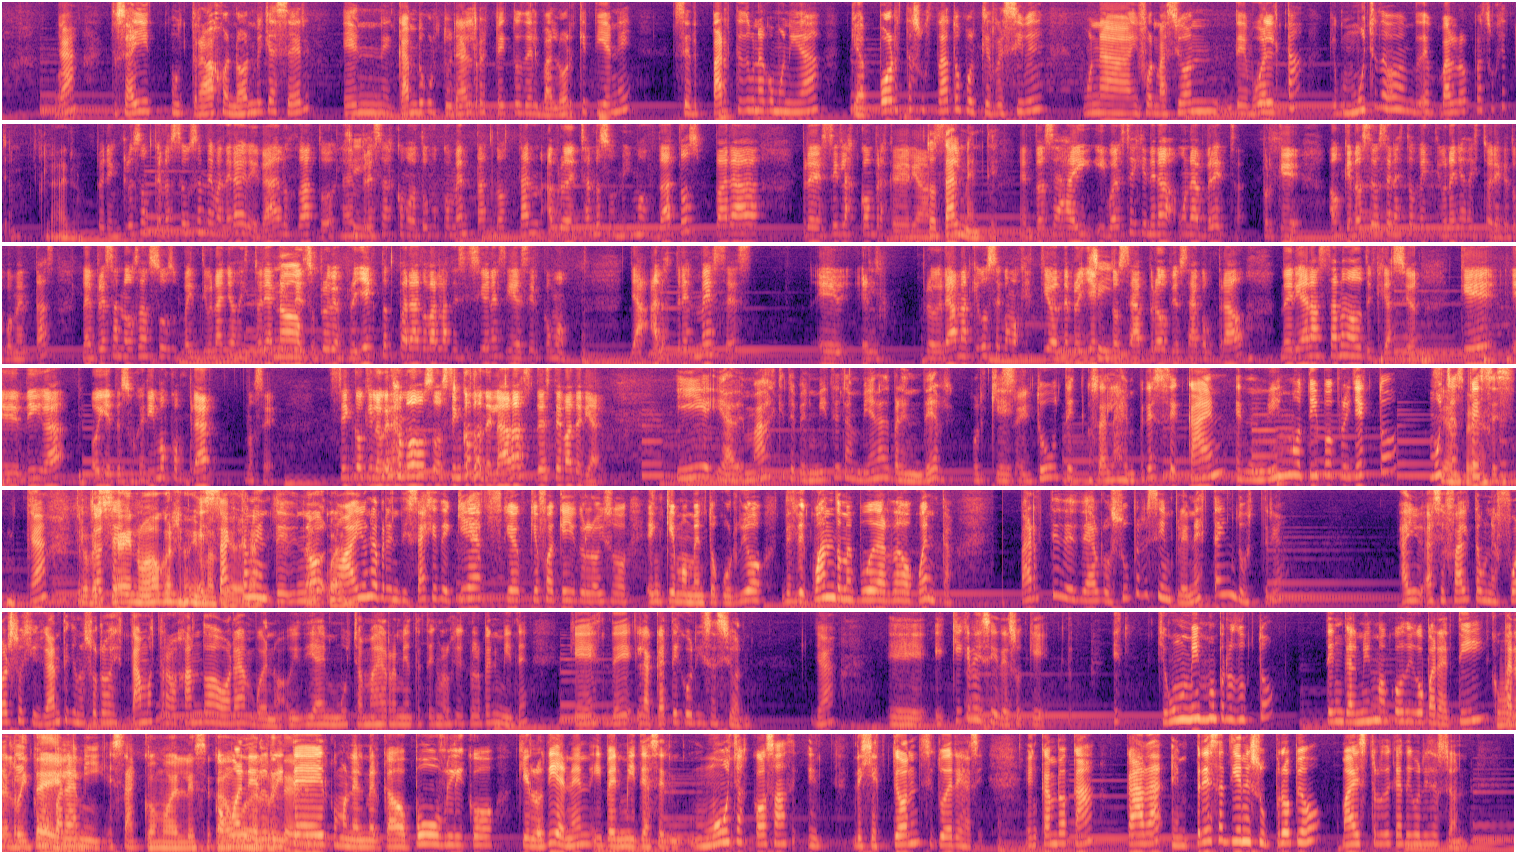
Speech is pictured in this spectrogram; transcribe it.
¿ya? Entonces hay un trabajo enorme que hacer en el cambio cultural respecto del valor que tiene ser parte de una comunidad que aporta sus datos porque recibe una información de vuelta que mucho de, de valor para su gestión. Claro. Pero incluso aunque no se usen de manera agregada los datos, las Sí. empresas, como tú comentas, no están aprovechando sus mismos datos para predecir las compras que deberían hacer. Totalmente. Entonces ahí igual se genera una brecha, porque aunque no se usen estos 21 años de historia que tú comentas, las empresas no usan sus 21 años de historia No. de sus propios proyectos para tomar las decisiones y decir como, ya, a los tres meses, eh, el programa que use como gestión de proyectos, Sí. sea propio, sea comprado, debería lanzar una notificación que eh, diga, oye, te sugerimos comprar, no sé, 5 kilogramos o 5 toneladas de este material. Y, y además que te permite también aprender, porque Sí. tú, te, o sea, las empresas se caen en el mismo tipo de proyecto muchas Siempre. veces. ¿ya? Tropecé de nuevo con la misma Exactamente, piedra. no, no hay un aprendizaje de qué, qué, qué fue aquello que lo hizo, en qué momento ocurrió, desde cuándo me pude haber dado cuenta. Parte desde algo súper simple. En esta industria hay, hace falta un esfuerzo gigante que nosotros estamos trabajando ahora. Bueno, hoy día hay muchas más herramientas tecnológicas que lo permiten, que es de la categorización. ¿ya? Eh, ¿Qué quiere decir eso? Que, que un mismo producto tenga el mismo código para ti, Como para en el ti, retail. como para mí. Exacto Como el SKU como en el retail. retail, como en el mercado público, que lo tienen y permite hacer muchas cosas de gestión si tú eres así. En cambio acá, cada empresa tiene su propio maestro de categorización.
